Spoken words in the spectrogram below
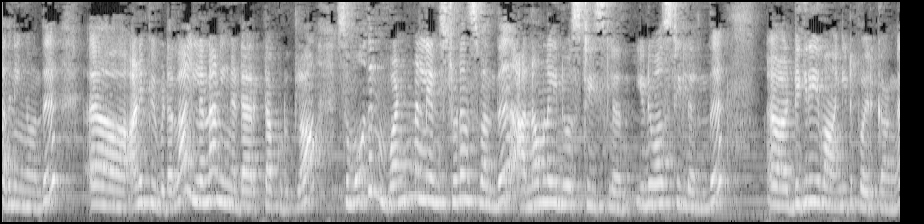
அது நீங்கள் வந்து அனுப்பி விடலாம். இல்லைன்னா நீங்கள் டேரெக்டாக கொடுக்கலாம். So more than one million students வந்து அண்ணாமலை யூனிவர்சிட்டிஸ்ல யூனிவர்சிட்டியிலேருந்து டிகிரி வாங்கிட்டு போயிருக்காங்க.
